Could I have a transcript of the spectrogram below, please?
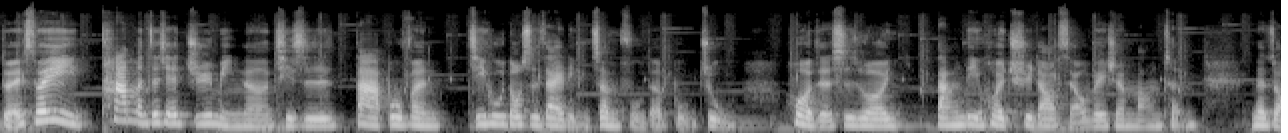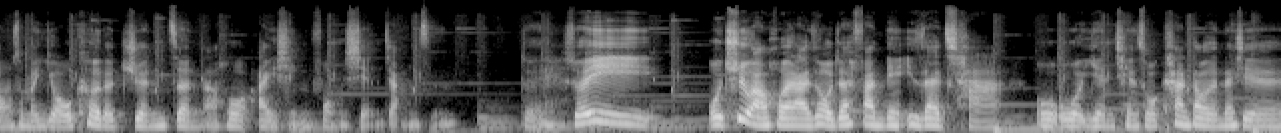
对，所以他们这些居民呢，其实大部分几乎都是在领政府的补助，或者是说当地会去到 Salvation Mountain 那种什么游客的捐赠啊，或爱心奉献这样子。对，所以我去完回来之后，我就在饭店一直在查我我眼前所看到的那些，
